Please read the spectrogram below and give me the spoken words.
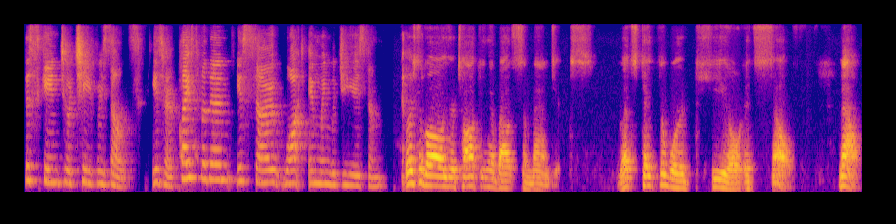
the skin to achieve results? Is there a place for them? If so, what and when would you use them? First of all, you're talking about semantics. Let's take the word peel itself. Now,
